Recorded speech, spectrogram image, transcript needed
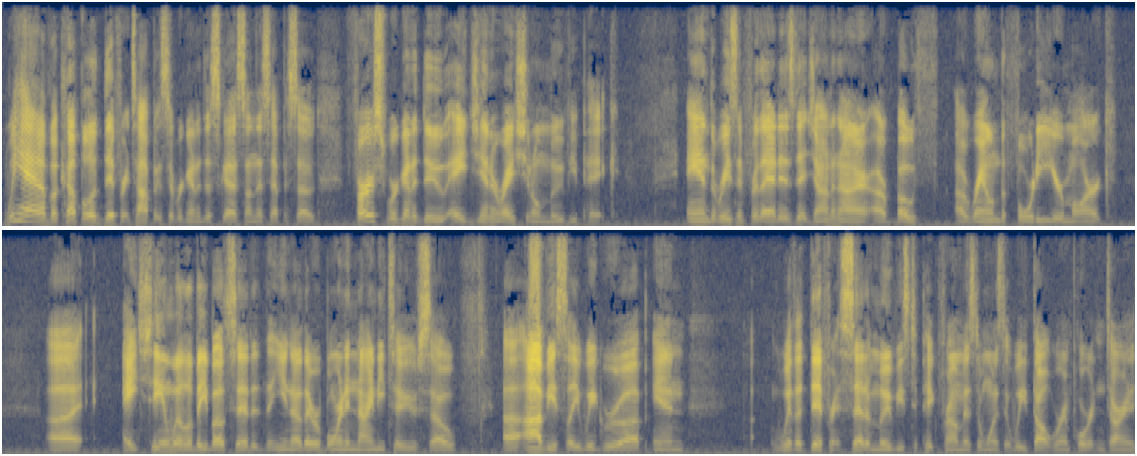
we have a couple of different topics that we're going to discuss on this episode. First, we're going to do a generational movie pick, and the reason for that is that John and I are both around the 40 year mark. Uh, HT and Willoughby both said that you know they were born in '92, so uh, obviously we grew up in with a different set of movies to pick from as the ones that we thought were important to our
